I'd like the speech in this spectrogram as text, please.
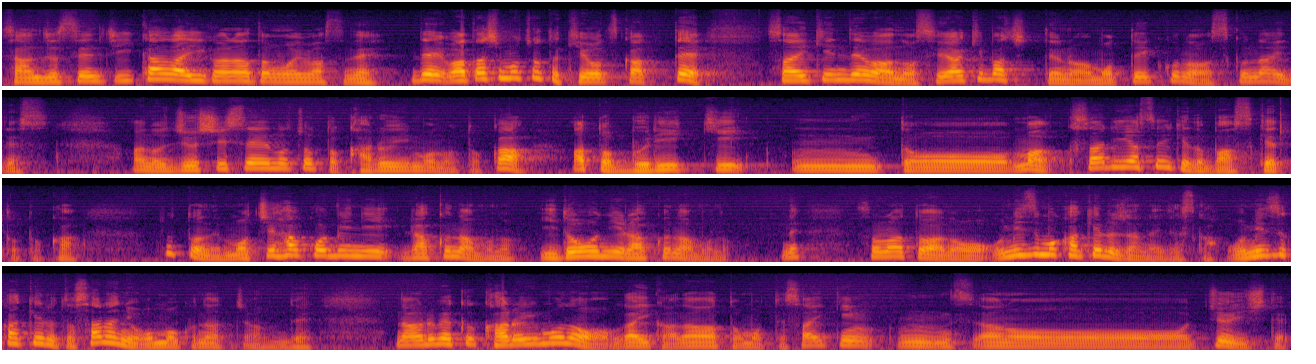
30センチ以下がいいかなと思いますね。で私もちょっと気を使って最近ではあの素焼き鉢っていうのは持っていくのは少ないです。あの樹脂製のちょっと軽いものとかあとブリキうんとまあ腐りやすいけどバスケットとかちょっとね持ち運びに楽なもの移動に楽なものね、その後あのお水もかけるじゃないですか。お水かけるとさらに重くなっちゃうんでなるべく軽いものがいいかなと思って最近、うん、あの注意して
